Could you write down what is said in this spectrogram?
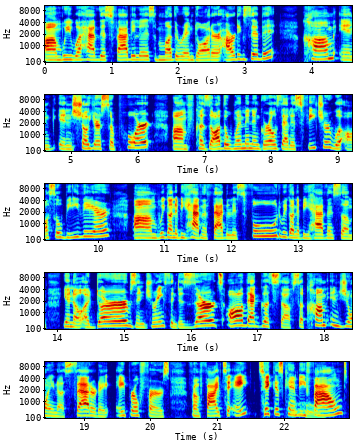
Um, we will have this fabulous mother and daughter art exhibit. Come and, and show your support because all the women and girls that is featured will also be there. Um, we're going to be having fabulous food. We're going to be having some, you know, hors d'oeuvres and drinks and desserts, all that good stuff. So come and join us Saturday, April 1st from 5 to 8. Tickets can be found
